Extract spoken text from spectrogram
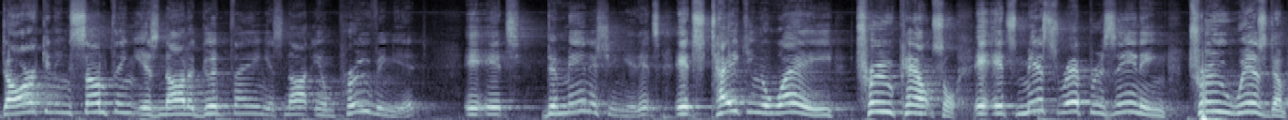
Darkening something is not a good thing, it's not improving it. It's diminishing it. It's, it's taking away true counsel. It's misrepresenting true wisdom.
